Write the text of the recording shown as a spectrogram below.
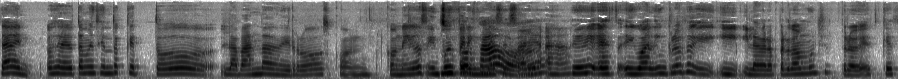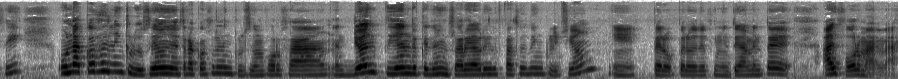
¿Saben? O sea, yo también siento que todo la banda de Ross con, con ellos es súper innecesaria. ¿ah? Ajá. Sí, es igual, incluso, y, y, y la verdad, perdón mucho, pero es que sí. Una cosa es la inclusión y otra cosa es la inclusión forzada. Yo entiendo que es necesario abrir espacios de inclusión, eh, pero, pero definitivamente hay formas, ¿verdad?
